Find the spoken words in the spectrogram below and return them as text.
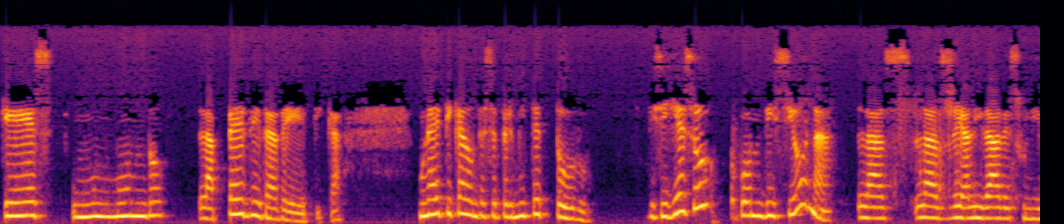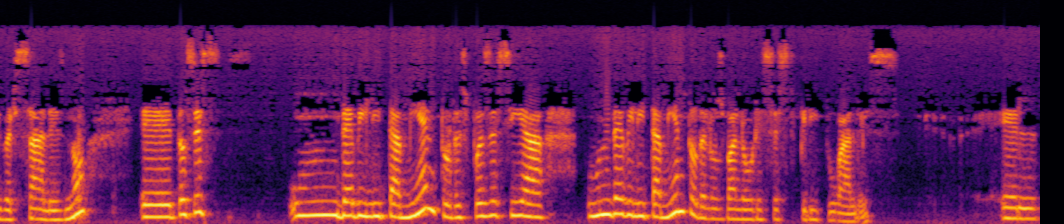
qué es un mundo, la pérdida de ética. Una ética donde se permite todo. Dice, y eso condiciona las, las realidades universales, ¿no? Eh, entonces, un debilitamiento, después decía, un debilitamiento de los valores espirituales. El,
